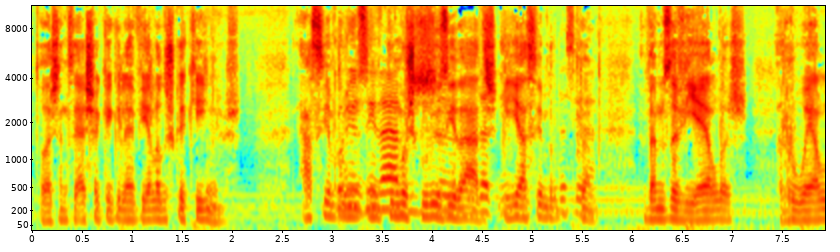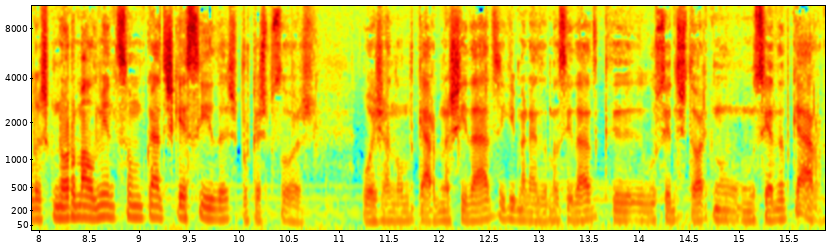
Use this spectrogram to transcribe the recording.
Toda a gente acha que aquilo é a Viela dos Caquinhos. Há sempre curiosidades um, umas curiosidades da, e há sempre, vamos a vielas, ruelas, que normalmente são um bocado esquecidas, porque as pessoas Hoje andam de carro nas cidades e Guimarães é uma cidade que o centro histórico não, não se anda de carro.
